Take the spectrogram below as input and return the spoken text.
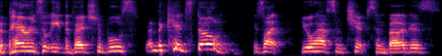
The parents will eat the vegetables and the kids don't. It's like you'll have some chips and burgers,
